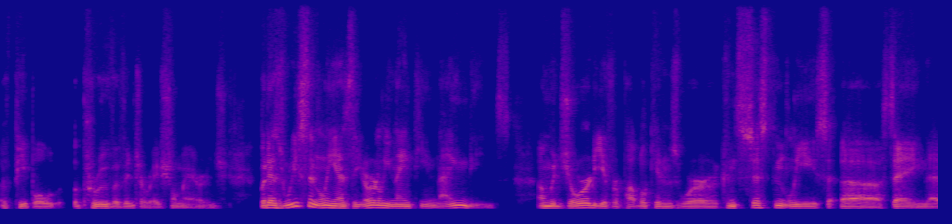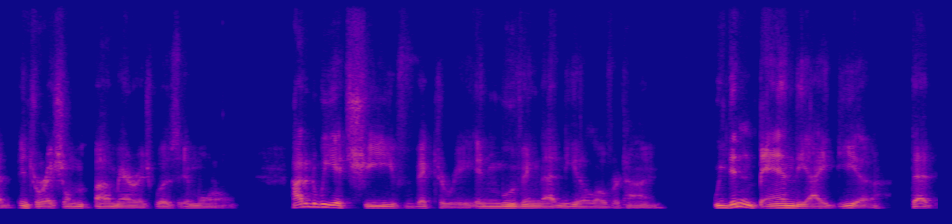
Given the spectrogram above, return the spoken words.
of people approve of interracial marriage. But as recently as the early 1990s, a majority of Republicans were consistently uh, saying that interracial uh, marriage was immoral. How did we achieve victory in moving that needle over time? We didn't ban the idea that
